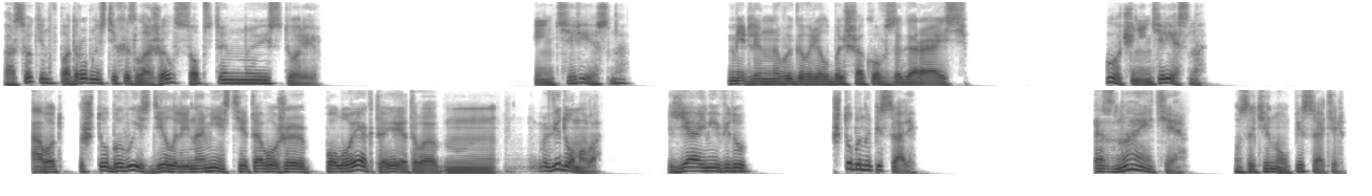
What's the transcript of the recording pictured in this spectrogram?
Осокин в подробностях изложил собственную историю. «Интересно», — медленно выговорил Большаков, загораясь. «Очень интересно. А вот что бы вы сделали на месте того же полуэкта и этого... М -м, ведомого? Я имею в виду, что бы написали?» «Знаете», — затянул писатель, —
